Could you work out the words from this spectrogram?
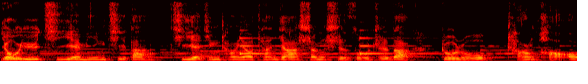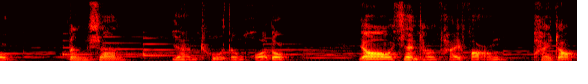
由于企业名气大，企业经常要参加省市组织的诸如长跑、登山、演出等活动。要现场采访、拍照，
